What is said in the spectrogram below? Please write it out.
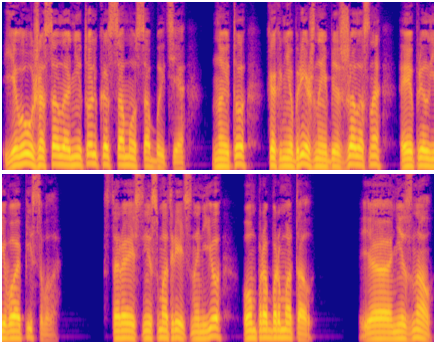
Его ужасало не только само событие, но и то, как небрежно и безжалостно Эйприл его описывала. Стараясь не смотреть на нее, он пробормотал. «Я не знал.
